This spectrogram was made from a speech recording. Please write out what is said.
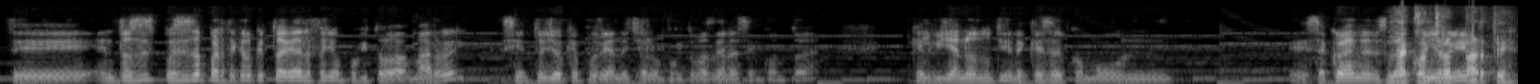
Este, entonces, pues esa parte creo que todavía le falla un poquito a Marvel. Siento yo que podrían echarle un poquito más ganas en cuanto a que el villano no tiene que ser como un. eh, ¿Se acuerdan de La contraparte.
